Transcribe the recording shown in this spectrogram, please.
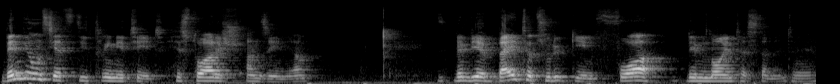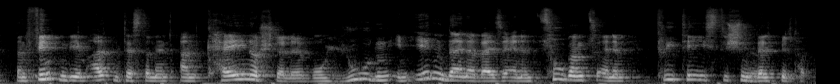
Wenn wir uns jetzt die Trinität historisch ansehen, ja, wenn wir weiter zurückgehen vor dem Neuen Testament, mhm. dann finden wir im Alten Testament an keiner Stelle, wo Juden in irgendeiner Weise einen Zugang zu einem tritheistischen ja. Weltbild hatten.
